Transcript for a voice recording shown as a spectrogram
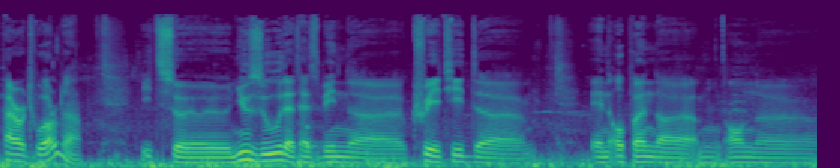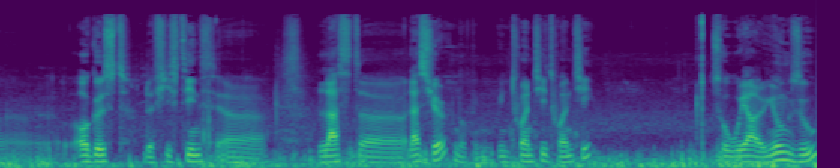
Parrot World. It's a new zoo that has been uh, created uh, and opened uh, on uh, August the 15th uh, last, uh, last year, in, in 2020. So we are a young zoo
